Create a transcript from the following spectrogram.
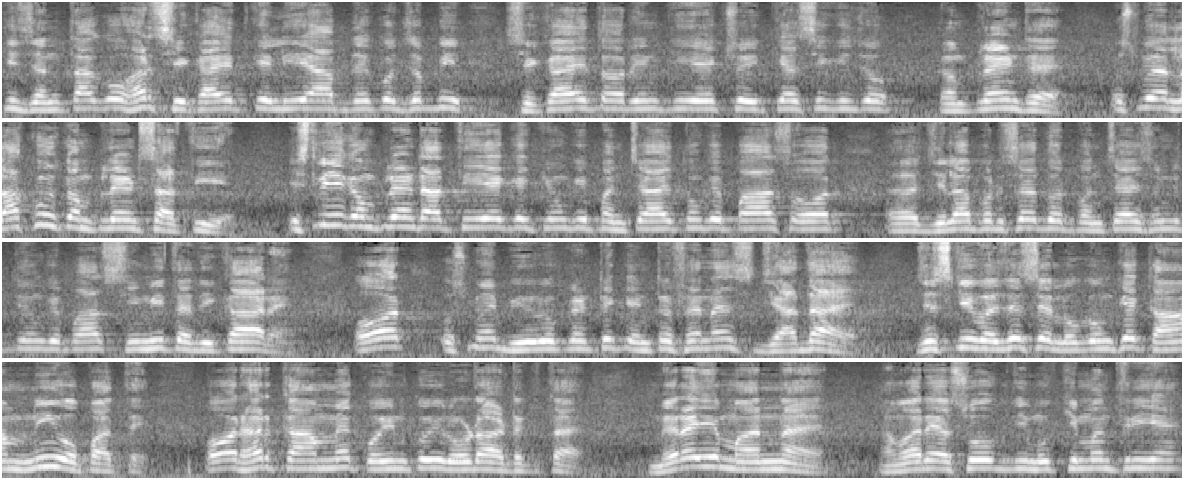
कि जनता को हर शिकायत के लिए आप देखो, जब भी शिकायत और इनकी एक सौ इक्यासी की जो कंप्लेंट है, उसमें लाखों कंप्लेंट्स आती है। इसलिए कंप्लेंट आती है कि क्योंकि पंचायतों के पास और जिला परिषद और पंचायत समितियों के पास सीमित अधिकार हैं और उसमें ब्यूरोक्रेटिक इंटरफेरेंस ज़्यादा है, जिसकी वजह से लोगों के काम नहीं हो पाते और हर काम में कोई न कोई रोड़ा अटकता है। मेरा ये मानना है, हमारे अशोक जी मुख्यमंत्री हैं,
